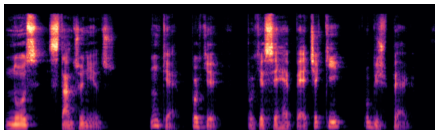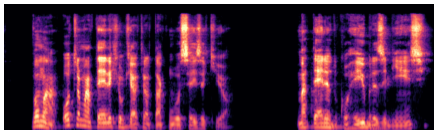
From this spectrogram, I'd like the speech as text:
nos Estados Unidos. Não quer. Por quê? Porque se repete aqui, o bicho pega. Vamos lá, outra matéria que eu quero tratar com vocês aqui, ó. Matéria do Correio Brasiliense.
